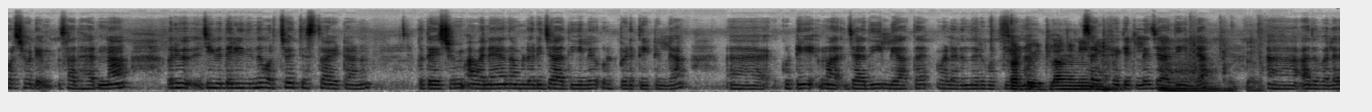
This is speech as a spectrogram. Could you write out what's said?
കുറച്ചുകൂടി സാധാരണ ഒരു ജീവിത രീതിയിൽ നിന്ന് കുറച്ച് വ്യത്യസ്തമായിട്ടാണ്. പ്രത്യേകിച്ചും അവനെ നമ്മളൊരു ജാതിയിൽ ഉൾപ്പെടുത്തിയിട്ടില്ല. കുട്ടി ജാതിയില്ലാത്ത വളരുന്ന ഒരു കുട്ടിയാണ് സർട്ടിഫിക്കറ്റിൽ ജാതിയില്ല. അതുപോലെ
